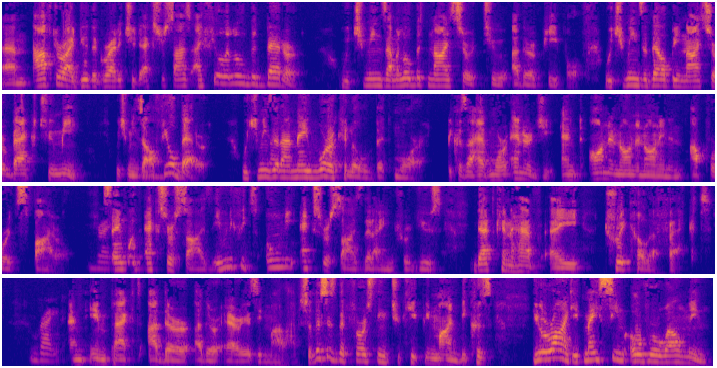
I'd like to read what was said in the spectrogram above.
um, after i do the gratitude exercise i feel a little bit better which means i'm a little bit nicer to other people which means that they'll be nicer back to me which means i'll feel better which means that i may work a little bit more because i have more energy and on and on and on in an upward spiral Right. Same with exercise. Even if it's only exercise that I introduce, that can have a trickle effect. Right. And impact other other areas in my life. So this is the first thing to keep in mind because you're right, it may seem overwhelming,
